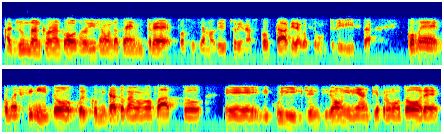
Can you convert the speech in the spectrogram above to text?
Aggiungo anche una cosa, lo diciamo da sempre, forse siamo addirittura inascoltati da questo punto di vista. Come è finito quel comitato che avevano fatto eh, di cui il Gentiloni neanche promotore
